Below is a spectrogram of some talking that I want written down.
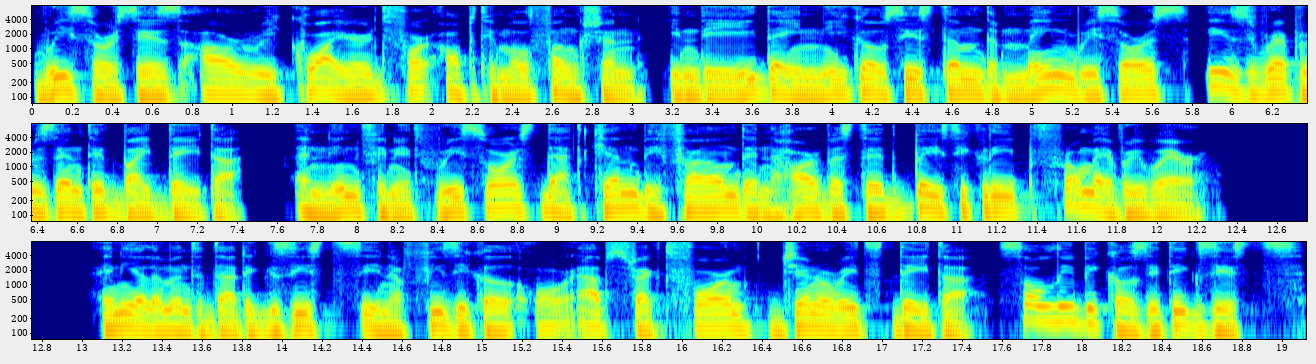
resources are required for optimal function. Indeed, In the ecosystem, the main resource is represented by data, an infinite resource that can be found and harvested basically from everywhere. Any element that exists in a physical or abstract form generates data solely because it exists.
